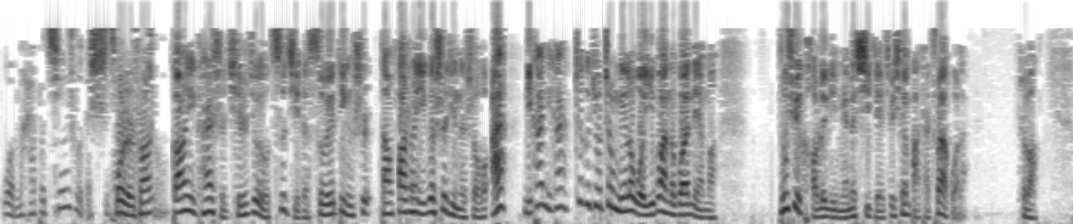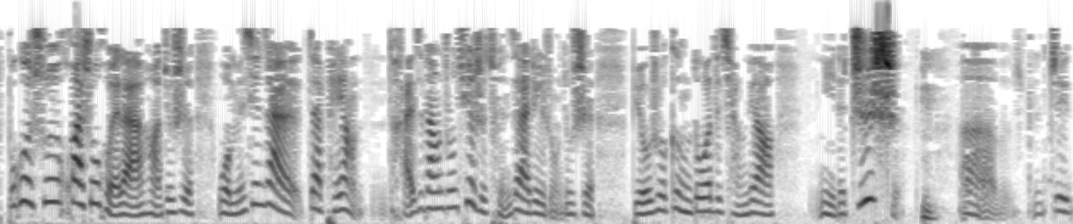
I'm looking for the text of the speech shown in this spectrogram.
我们还不清楚的事情或者说刚一开始其实就有自己的思维定式，当发生一个事情的时候，哎，你看，你看，这个就证明了我一贯的观点嘛，不去考虑里面的细节，就先把它拽过来。是吧？不过说话说回来哈，就是我们现在在培养孩子当中，确实存在这种，就是比如说更多的强调你的知识，嗯，呃，这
